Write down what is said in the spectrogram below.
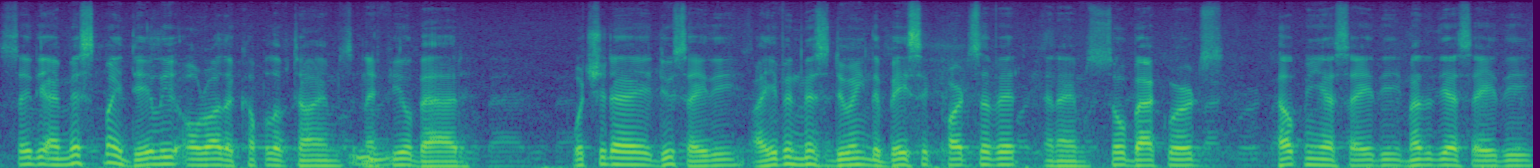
Sayyidi, I missed my daily awrad a couple of times and I feel bad. What should I do Sayyidi? I even miss doing the basic parts of it and I am so backwards. Help me Ya Sayyidi, Madad Ya Sayyidi,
